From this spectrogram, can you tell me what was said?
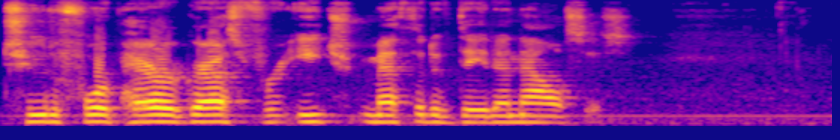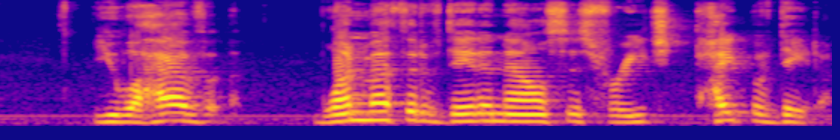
two to four paragraphs for each method of data analysis. You will have one method of data analysis for each type of data.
